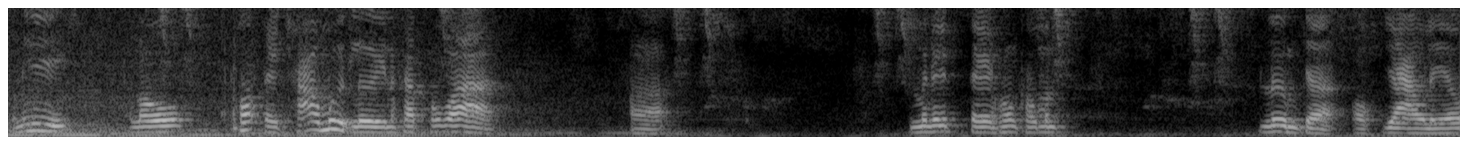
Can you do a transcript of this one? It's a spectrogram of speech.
วันนี้เราเพาะแต่เช้ามืดเลยนะครับ เพราะว่าไม่ได้แตงของเขามันเริ่มจะออกยาวแล้ว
